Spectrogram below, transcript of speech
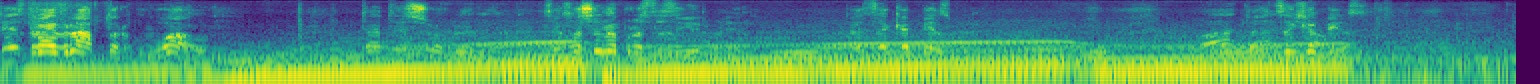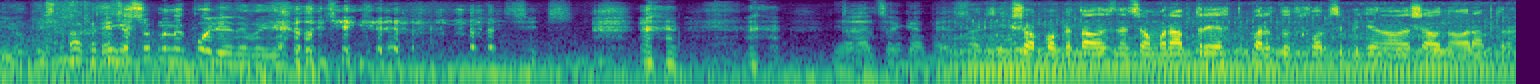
Тест-драйв Раптор. Вау. Та ти що, блін? Ця машина просто звір, блін. Та це капець, блін. Та це капець. Куди щоб ми на колію не виїхали тільки. Та це капець. Якщо покатались на цьому рапторі, тепер тут хлопці підігнали ще одного раптора.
